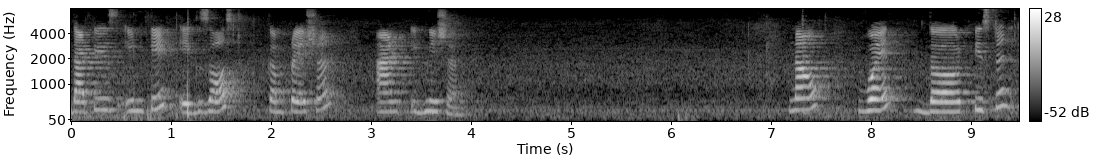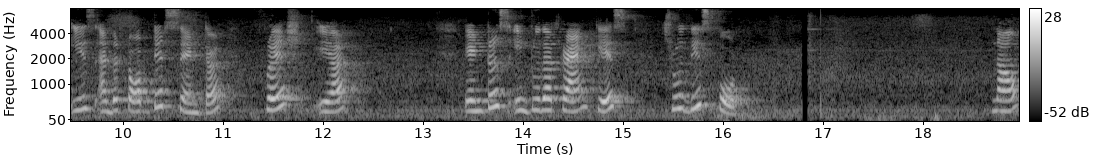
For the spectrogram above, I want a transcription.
that is intake exhaust compression and ignition. Now when the piston is at the top dead center fresh air enters into the crankcase through this port. Now,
